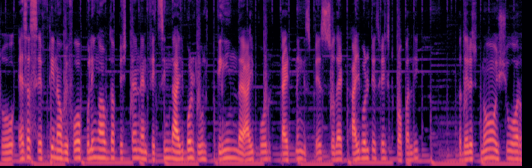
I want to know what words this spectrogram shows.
So as a safety now before pulling out the piston and fixing the eye bolt you will clean the eye bolt tightening space so that eye bolt is fixed properly. So there is no issue or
